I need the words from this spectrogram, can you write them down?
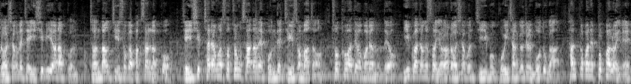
러시아군의 제22연합군 전방 지휘소가 박살났고 제20차량화 소총 사단의 본대 지휘소마저 초토화되어 버렸는데요. 이 과정에서 여러 러시아군 지휘부 고위 장교들 모두가 한꺼번에 폭발로 인해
